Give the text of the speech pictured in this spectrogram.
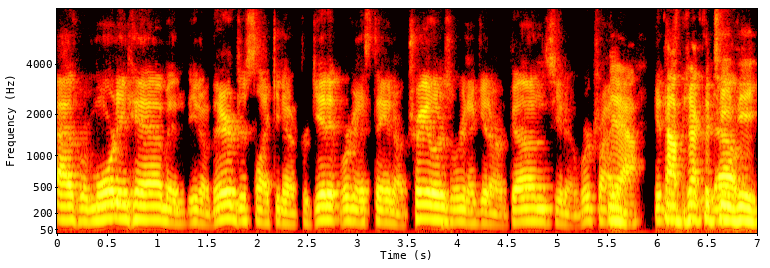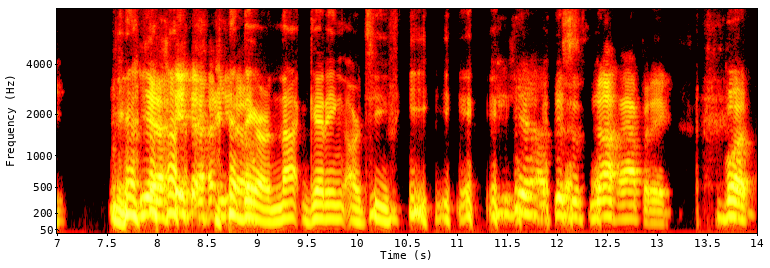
As we're mourning him and you know they're just like you know forget it we're going to stay in our trailers we're going to get our guns you know we're trying Yeah, to get gotta protect the out. TV. Yeah, yeah, you they are not getting our TV. yeah this is not happening but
